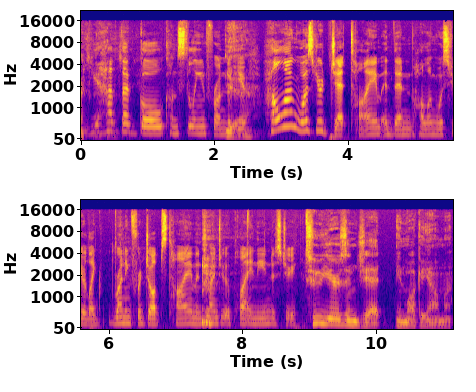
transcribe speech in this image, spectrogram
You had that goal constantly in front of you. How long was your jet time, and then how long was your like running for jobs time and trying to apply in the industry? Two years in jet in Wakayama,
